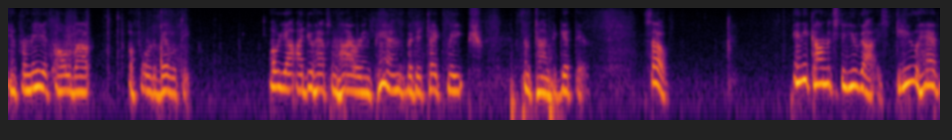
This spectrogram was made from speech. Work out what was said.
And for me, it's all about affordability. Oh, yeah, I do have some higher end pens, but it takes me some time to get there. So, any comments to you guys? Do you have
